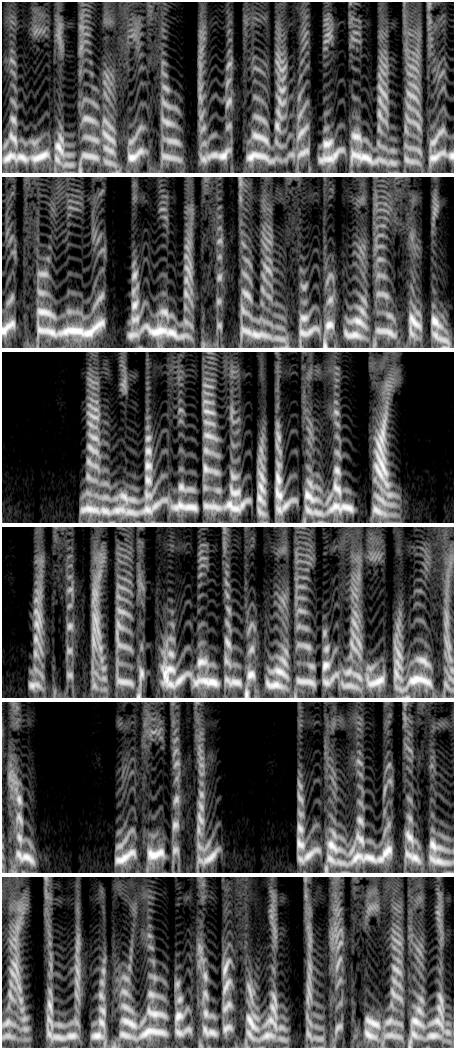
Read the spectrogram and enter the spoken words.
Lâm ý tiện theo ở phía sau, ánh mắt lơ đãng quét đến trên bàn trà chứa nước sôi ly nước, bỗng nhiên bạch sắc cho nàng xuống thuốc ngừa thai sự tình. Nàng nhìn bóng lưng cao lớn của Tống Thường Lâm, hỏi. Bạch sắc tại ta thức uống bên trong thuốc ngừa thai cũng là ý của ngươi phải không? Ngữ khí chắc chắn. Tống Thường Lâm bước chân dừng lại, trầm mặt một hồi lâu cũng không có phủ nhận, chẳng khác gì là thừa nhận.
